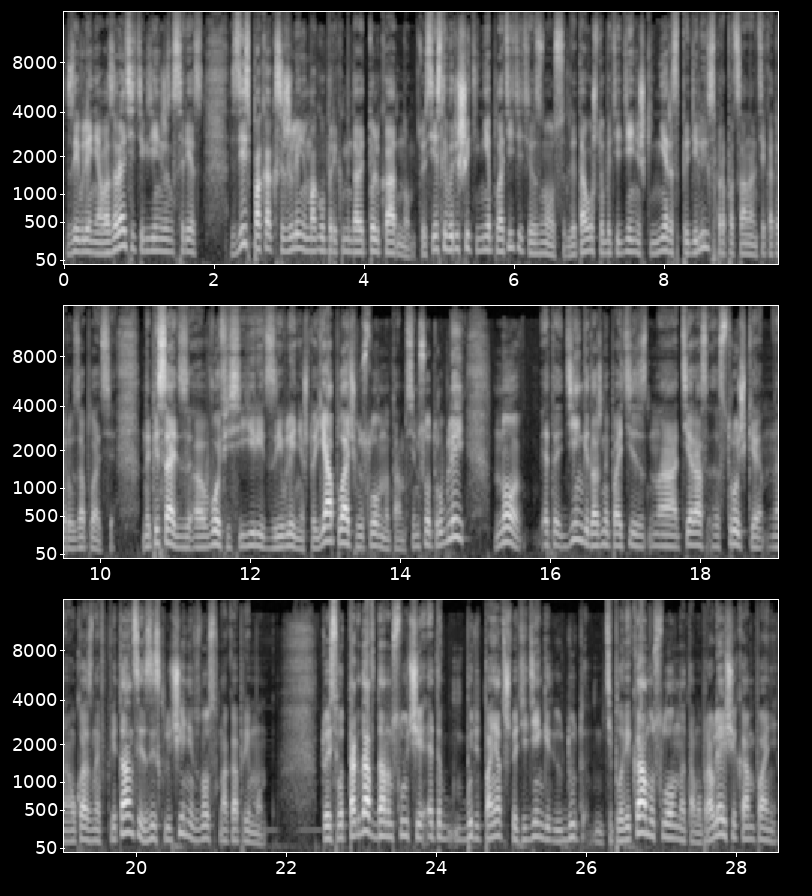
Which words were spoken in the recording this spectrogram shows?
заявление о возврате этих денежных средств. Здесь пока, к сожалению, могу порекомендовать только одно. То есть если вы решите не платить эти взносы, для того, чтобы эти денежки не распределились пропорционально, те, которые вы заплатите, написать э, в офисе ЕРИТ заявление, что я оплачиваю условно там 700 рублей, но это деньги должны пойти на те раз, строчки, э, указанные в квитанции, за исключением взносов на капремонт. То есть вот тогда в данном случае это будет понятно, что эти деньги идут тепловикам условно, там управляющей компании,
